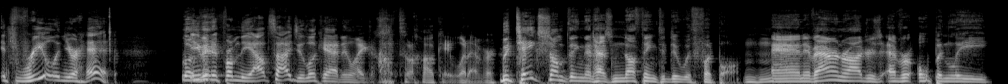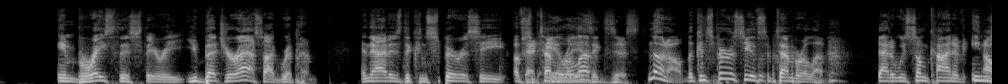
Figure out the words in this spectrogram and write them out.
It's real in your head. Look, Even they- if from the outside you look at it like, okay, whatever. But take something that has nothing to do with football. Mm-hmm. And if Aaron Rodgers ever openly embraced this theory, you bet your ass I'd rip him. And that is the conspiracy of That September aliens 11th. exist. No, no, the conspiracy of September 11th. that it was some kind of inside,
